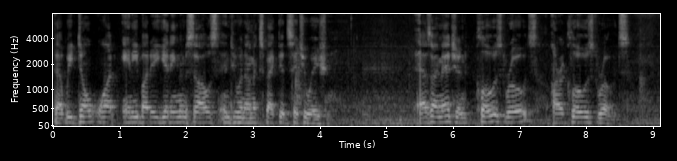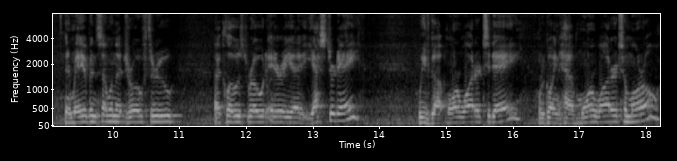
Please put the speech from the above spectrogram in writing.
that we don't want anybody getting themselves into an unexpected situation. As I mentioned, closed roads are closed roads. There may have been someone that drove through a closed road area yesterday. We've got more water today. We're going to have more water tomorrow.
